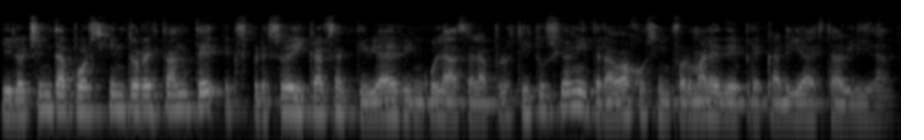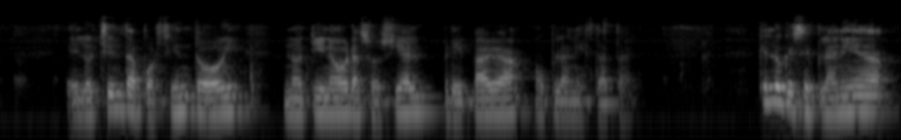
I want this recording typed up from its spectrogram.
y el 80% restante expresó dedicarse a actividades vinculadas a la prostitución y trabajos informales de precariedad y estabilidad. El 80% hoy no tiene obra social, prepaga o plan estatal. ¿Qué es lo que se planea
